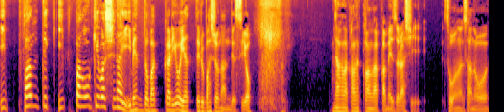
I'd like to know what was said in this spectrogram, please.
一般的、一般受けはしないイベントばっかりをやってる場所なんですよ。なかなかなかなか珍しい。そうなんです。あの、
